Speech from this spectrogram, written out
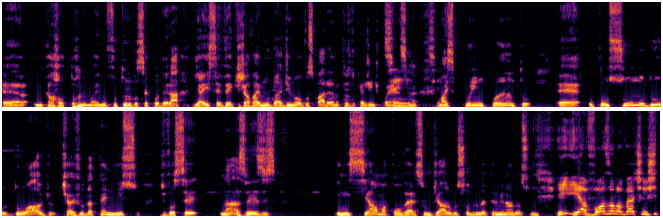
É, um carro autônomo, aí no futuro você poderá. E aí você vê que já vai mudar de novo os parâmetros do que a gente conhece, sim, né? Sim. Mas por enquanto, é, o consumo do, do áudio te ajuda até nisso. De você, às vezes, iniciar uma conversa, um diálogo sobre um determinado assunto. E, e a voz ela vai atingir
